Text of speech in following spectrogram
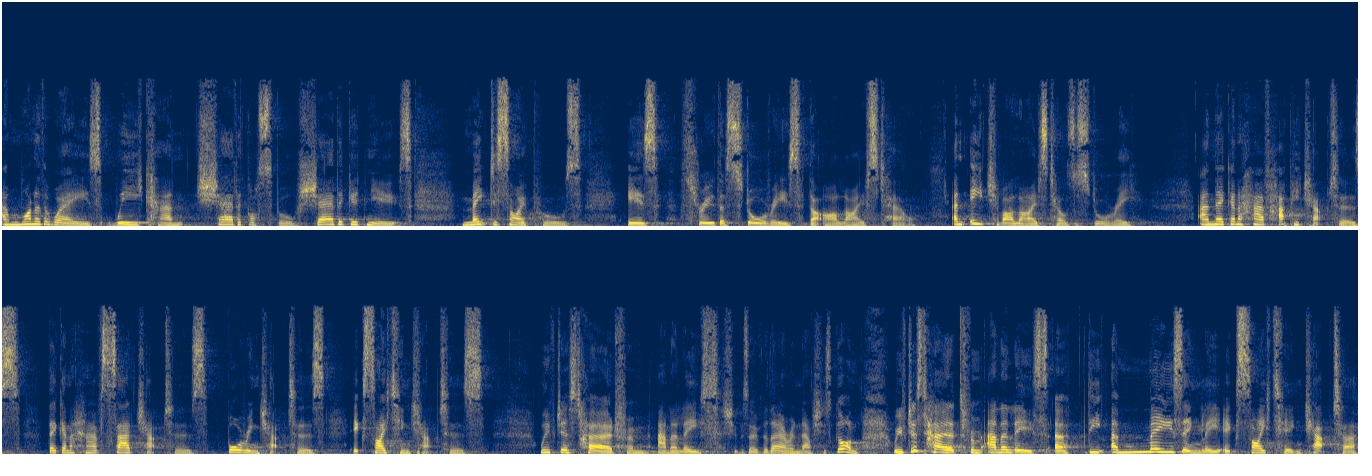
And one of the ways we can share the gospel, share the good news, make disciples is through the stories that our lives tell. And each of our lives tells a story. And they're going to have happy chapters, they're going to have sad chapters, boring chapters, exciting chapters. We've just heard from Annalise. She was over there and now she's gone. We've just heard from Annalise uh, the amazingly exciting chapter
